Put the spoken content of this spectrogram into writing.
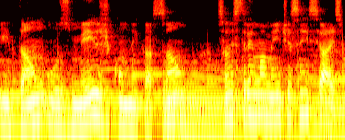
Então, os meios de comunicação são extremamente essenciais.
